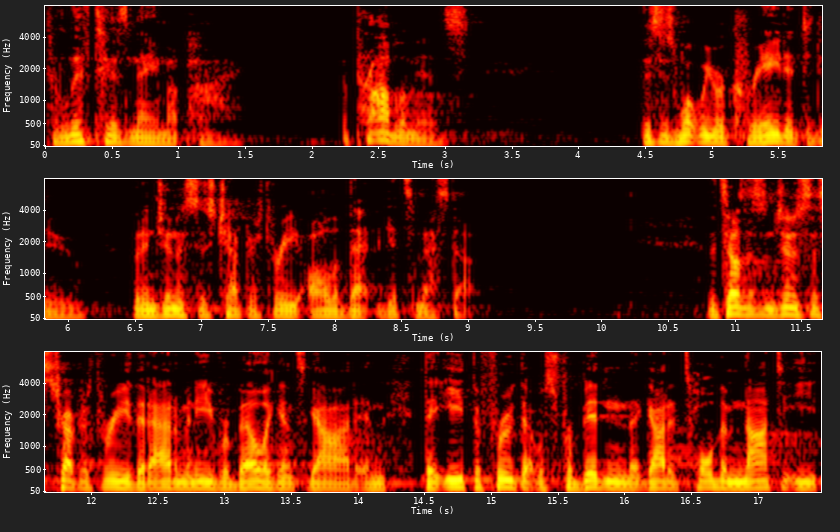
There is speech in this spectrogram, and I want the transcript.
to lift His name up high. The problem is, this is what we were created to do, but in Genesis chapter 3, all of that gets messed up. It tells us in Genesis chapter 3 that Adam and Eve rebel against God and they eat the fruit that was forbidden that God had told them not to eat.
